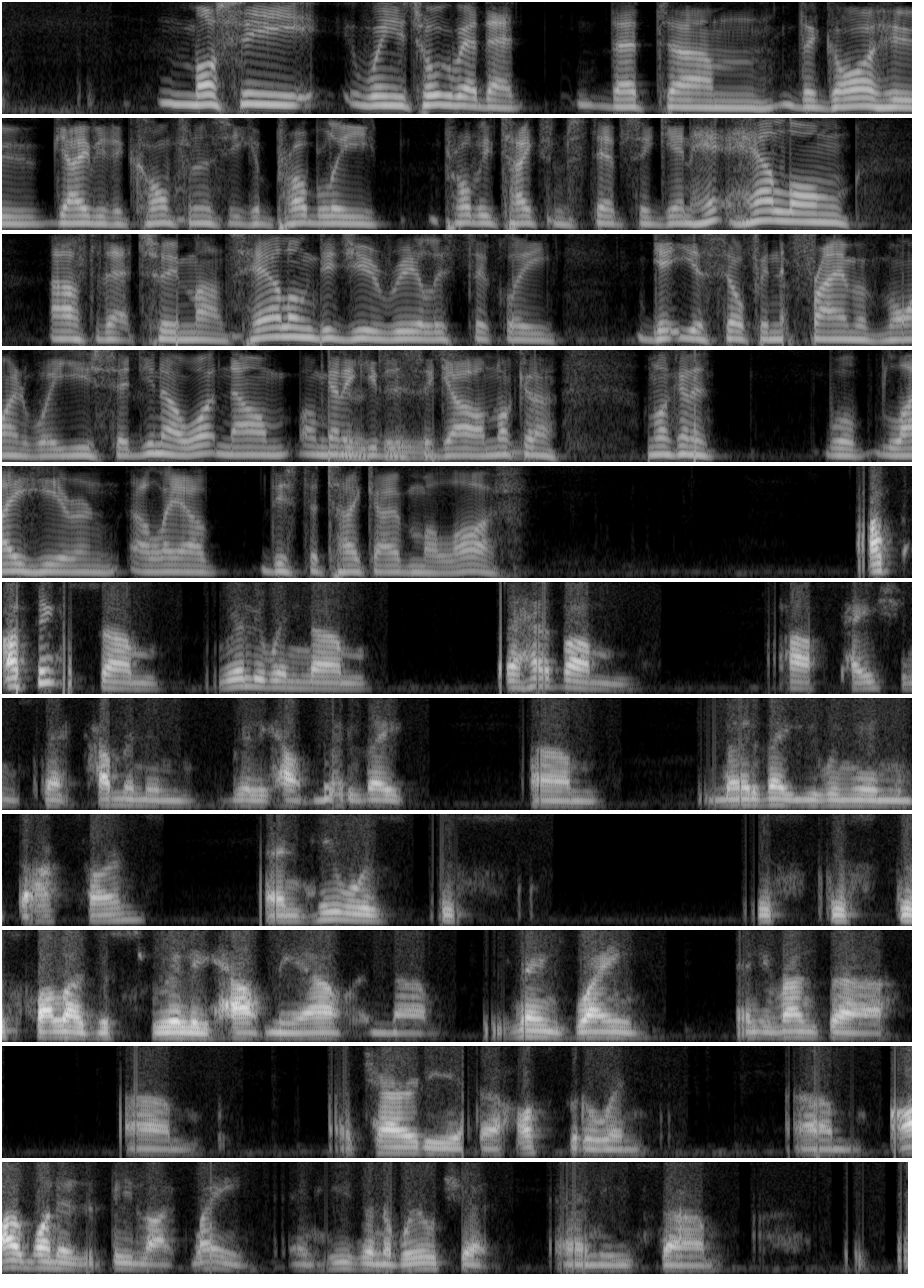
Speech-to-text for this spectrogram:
Mossy, when you talk about that, that um, the guy who gave you the confidence, you could probably probably take some steps again. How, how long after that two months? How long did you realistically get yourself in that frame of mind where you said, you know what, no, I'm, I'm going to give this, this, a go. I'm not going to, I'm not going to, well, lay here and allow this to take over my life. I, I think it's um, really when um, they have um, past patients that come in and really help motivate um, motivate you when you're in dark times. And he was this this this this fellow just really helped me out. And um, his name's Wayne, and he runs a um, a charity at the hospital, and um, I wanted to be like Wayne, and he's in a wheelchair, and he's um,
